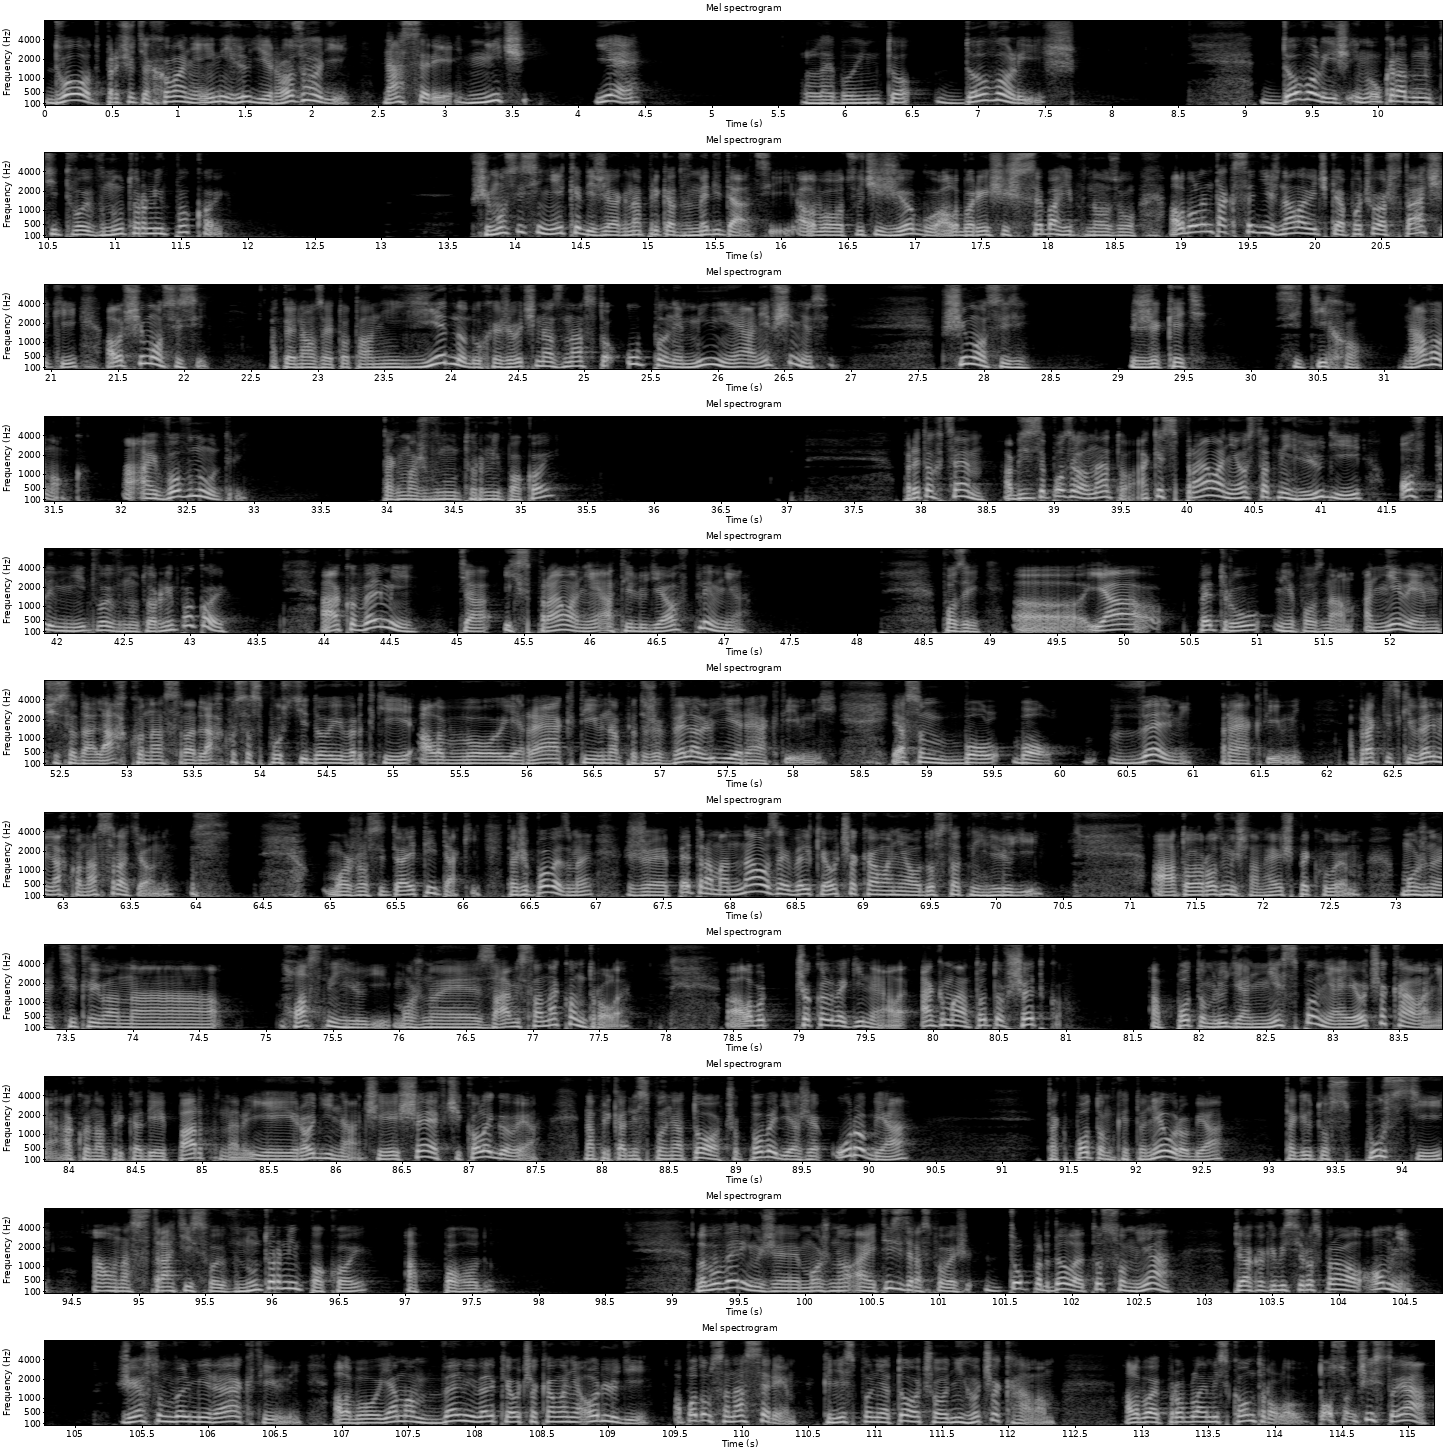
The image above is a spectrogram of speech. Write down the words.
Dôvod, prečo ťa chovanie iných ľudí rozhodí, na série, ničí, je, lebo im to dovolíš. Dovolíš im ukradnúť ti tvoj vnútorný pokoj. Všimol si si niekedy, že ak napríklad v meditácii, alebo cvičíš jogu, alebo riešiš seba hypnozu, alebo len tak sedíš na lavičke a počúvaš vtáčiky, ale všimol si si, a to je naozaj totálne jednoduché, že väčšina z nás to úplne minie a nevšimne si. Všimol si si, že keď si ticho navonok a aj vo vnútri, tak máš vnútorný pokoj? Preto chcem, aby si sa pozrel na to, aké správanie ostatných ľudí ovplyvní tvoj vnútorný pokoj. A ako veľmi ťa ich správanie a tí ľudia ovplyvnia. Pozri, uh, ja Petru nepoznám a neviem, či sa dá ľahko nasrať, ľahko sa spustiť do vývrtky, alebo je reaktívna, pretože veľa ľudí je reaktívnych. Ja som bol, bol veľmi reaktívny a prakticky veľmi ľahko nasrateľný. Možno si to aj ty taký. Takže povedzme, že Petra má naozaj veľké očakávania od ostatných ľudí. A to rozmýšľam, hej, špekulujem. Možno je citlivá na vlastných ľudí, možno je závislá na kontrole. Alebo čokoľvek iné. Ale ak má toto všetko, a potom ľudia nesplnia jej očakávania, ako napríklad jej partner, jej rodina, či jej šéf, či kolegovia, napríklad nesplnia to, čo povedia, že urobia, tak potom, keď to neurobia, tak ju to spustí a ona stratí svoj vnútorný pokoj a pohodu. Lebo verím, že možno aj ty si teraz povieš, do prdele, to som ja. To je ako keby si rozprával o mne že ja som veľmi reaktívny, alebo ja mám veľmi veľké očakávania od ľudí a potom sa naseriem, keď nesplnia to, čo od nich očakávam. Alebo aj problémy s kontrolou. To som čisto ja.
